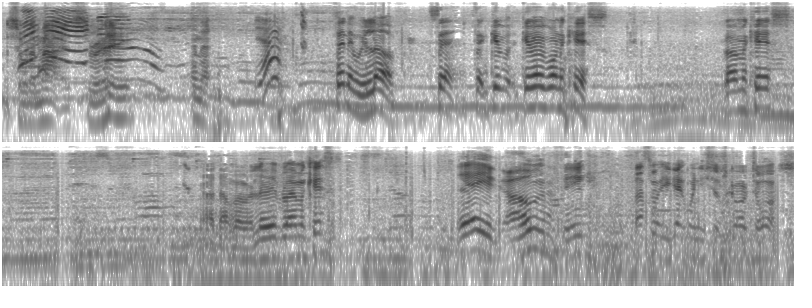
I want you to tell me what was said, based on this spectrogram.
That's all that matters, really. Isn't it? yeah. Send it with love. Send, send, give give everyone a kiss. Blow him a kiss. I don't know. Louis, blow him a kiss. There you go. See, that's what you get when you subscribe to us.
